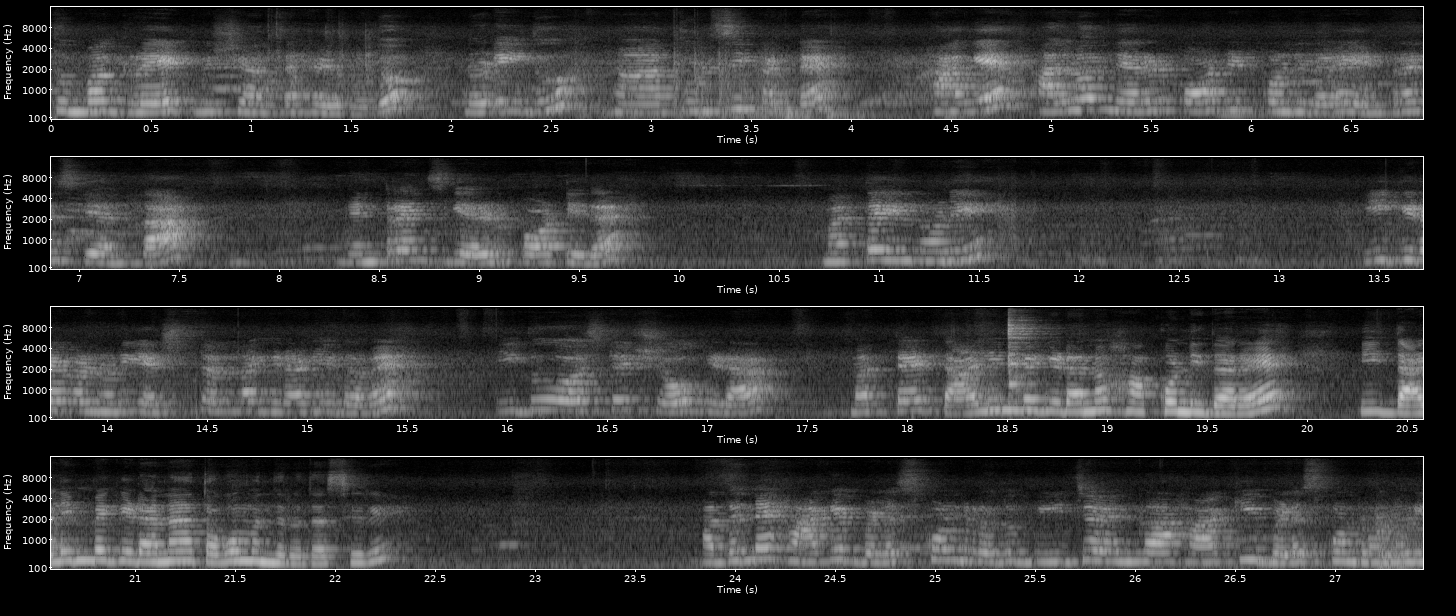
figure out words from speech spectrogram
ತುಂಬಾ ಗ್ರೇಟ್ ವಿಷಯ ಅಂತ ಹೇಳ್ಬೋದು. ನೋಡಿ, ಇದು ತುಳಸಿ ಕಟ್ಟೆ. ಹಾಗೆ ಅಲ್ಲೊಂದು ಎರಡು ಪಾಟ್ ಇಟ್ಕೊಂಡಿದ್ದಾರೆ ಎಂಟ್ರೆನ್ಸ್ಗೆ ಅಂತ. ಎಂಟ್ರೆನ್ಸ್ಗೆ ಎರಡು ಪಾಟ್ ಇದೆ. ಮತ್ತೆ ಇಲ್ಲಿ ನೋಡಿ ಈ ಗಿಡಗಳು ನೋಡಿ ಎಷ್ಟೆಲ್ಲ ಗಿಡಗಳಿದಾವೆ. ಇದು ಅಷ್ಟೇ ಶೋ ಗಿಡ. ಮತ್ತೆ ದಾಳಿಂಬೆ ಗಿಡನೂ ಹಾಕೊಂಡಿದ್ದಾರೆ. ಈ ದಾಳಿಂಬೆ ಗಿಡನ ತಗೊಂಬಂದಿರೋದಾ ಸಿರಿ? ಅದನ್ನೇ ಹಾಗೆ ಬೆಳೆಸ್ಕೊಂಡಿರೋದು, ಬೀಜ ಎಲ್ಲ ಹಾಕಿ ಬೆಳೆಸ್ಕೊಂಡಿರೋದು ನೋಡಿ,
